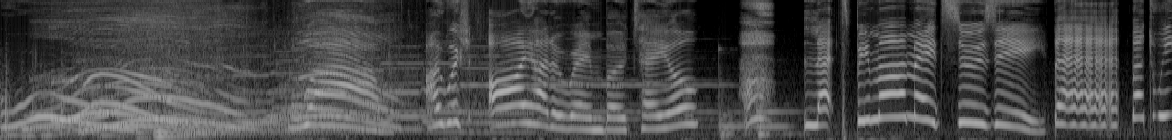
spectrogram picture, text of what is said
wow! I wish I had a rainbow tail. Let's be mermaids, Susie. but we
